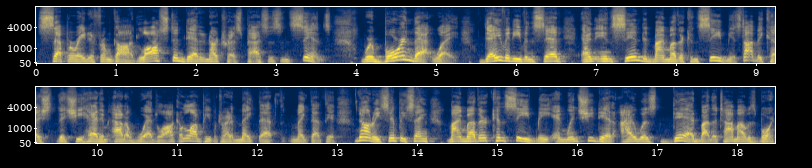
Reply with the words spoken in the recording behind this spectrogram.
separated from God, lost and dead in our trespasses and sins. We're born that way. David even said, and in sin did my mother conceive me. It's not because that she had him out of wedlock. A lot of people try to make that make that thing. No, he's simply saying, "My mother conceived me, And when she did, I was dead by the time I was born,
